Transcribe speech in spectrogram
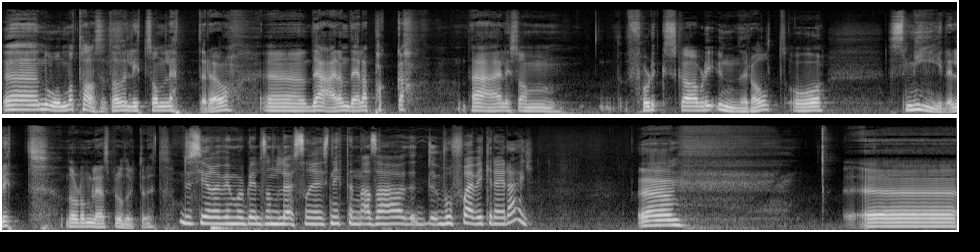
uh, Noen må ta seg av det litt sånn lettere òg. det er en del av pakka. Det er liksom Folk skal bli underholdt og smile litt når de leser produktet ditt. Du sier vi må bli litt sånn løsere i snippen. Altså, hvorfor er vi ikke det i dag? Uh, uh,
